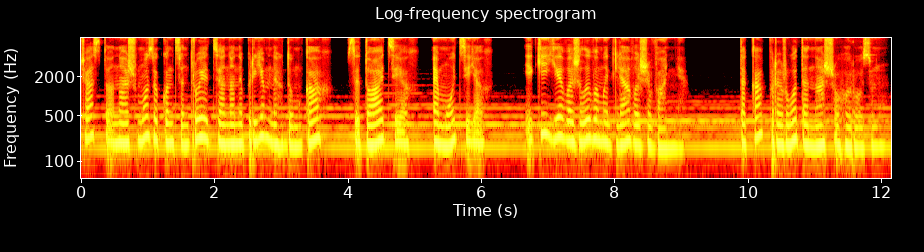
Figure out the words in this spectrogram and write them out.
Часто наш мозок концентрується на неприємних думках, ситуаціях, емоціях, які є важливими для виживання. Така природа нашого розуму.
